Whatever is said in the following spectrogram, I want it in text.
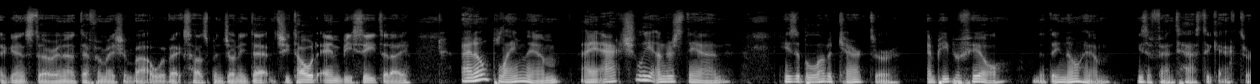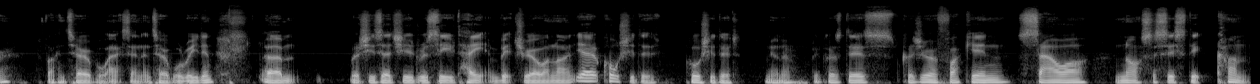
against her in a defamation battle with ex-husband Johnny Depp. She told NBC today, "I don't blame them. I actually understand. He's a beloved character, and people feel that they know him. He's a fantastic actor. Fucking terrible accent and terrible reading." Um, but she said she had received hate and vitriol online. Yeah, of course she did. Of course she did. You know, because there's because you're a fucking sour, narcissistic cunt.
